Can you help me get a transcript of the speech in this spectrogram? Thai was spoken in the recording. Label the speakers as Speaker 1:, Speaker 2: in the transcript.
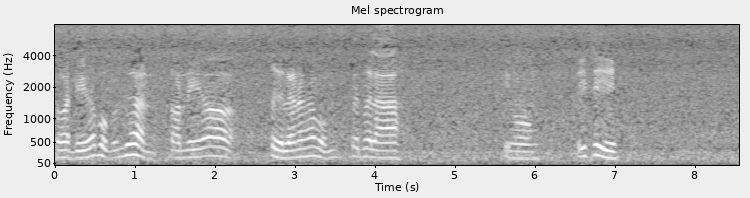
Speaker 1: สวัสดีครับผมเพื่อนๆ ตอนนี้ก็ตื่นแล้วนะครับผม เป็นเวลากี่โมงตีสี่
